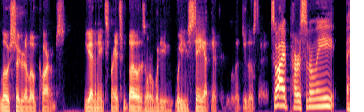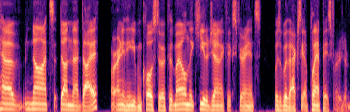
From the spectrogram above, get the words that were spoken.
low sugar, low carbs? Do you have any experience with those or what do you, what are you seeing out there for people that do those diets? So I personally have not done that diet or anything even close to it because my only ketogenic experience was with actually a plant based version.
